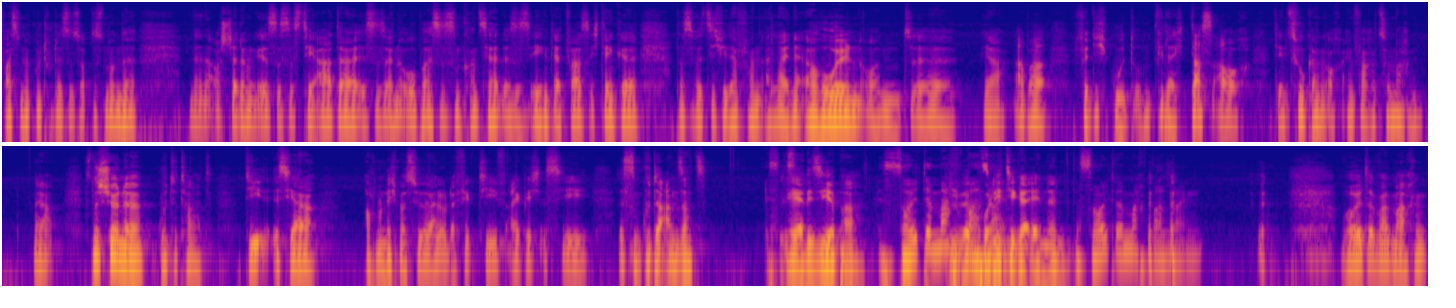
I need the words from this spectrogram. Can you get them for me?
was für eine Kultur das ist, ob das nur eine, eine Ausstellung ist, ist es Theater, ist es eine Oper, ist es ein Konzert, ist es irgendetwas. Ich denke, das wird sich wieder von alleine erholen und äh, ja, aber für dich gut, um vielleicht das auch, den Zugang auch einfacher zu machen. Ja, ist eine schöne, gute Tat. Die ist ja auch noch nicht mal surreal oder fiktiv. Eigentlich ist sie, ist ein guter Ansatz. Es, ist, Realisierbar, es sollte machbar liebe sein. PolitikerInnen. Das sollte machbar sein. Wollte man machen.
